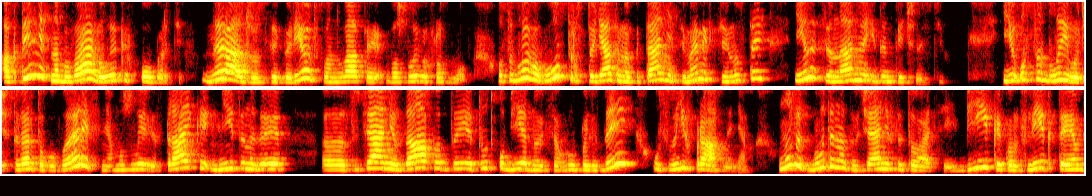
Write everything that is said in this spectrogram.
Активність набуває великих обертів. Не раджу в цей період планувати важливих розмов. Особливо гостро стоятиме питання сімейних цінностей і національної ідентичності. І особливо 4 вересня можливі страйки, мітинги, е, соціальні заходи. Тут об'єднуються групи людей у своїх прагненнях. Можуть бути надзвичайні ситуації, бійки, конфлікти.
